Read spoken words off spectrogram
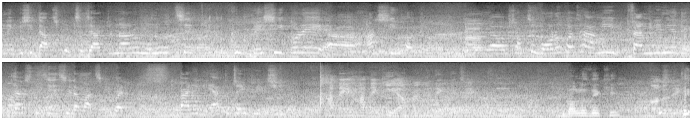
অনেক বেশি টাচ করছে। যার জন্য আরও মনে হচ্ছে খুব বেশি করে আসি এবং আহ, সবচেয়ে বড় কথা আমি ফ্যামিলি নিয়ে দেখতে আসতে চেয়েছিলাম আজকে বাট পারিনি এতটাই ভিড় ছিল। হাতে হাতে কি? আমরা একটু দেখতে চাই। বলো দেখি। বলো দেখি।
